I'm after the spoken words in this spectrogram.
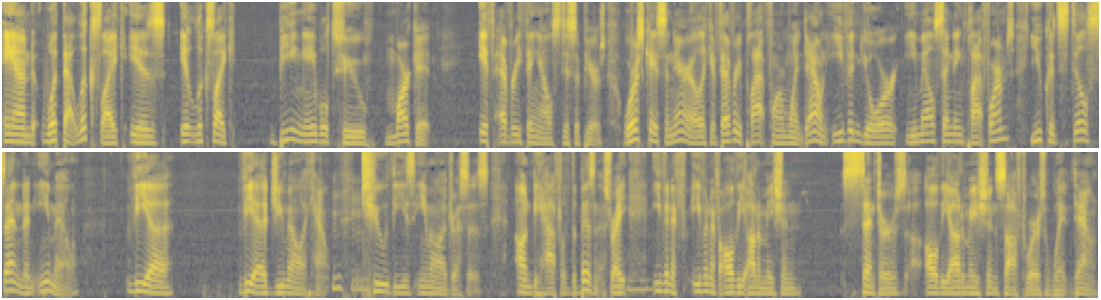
and what that looks like is it looks like being able to market if everything else disappears. Worst case scenario, like if every platform went down, even your email sending platforms, you could still send an email via via a Gmail account mm-hmm. to these email addresses on behalf of the business, right? Mm-hmm. Even if even if all the automation centers, all the automation softwares went down.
